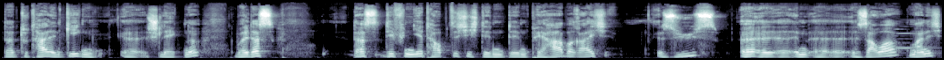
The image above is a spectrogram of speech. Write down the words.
da total entgegenschlägt. Ne? Weil das, das definiert hauptsächlich den, den pH-Bereich süß, äh, äh, äh, sauer, meine ich.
